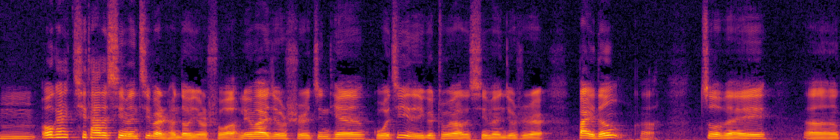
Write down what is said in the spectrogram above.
嗯，OK，其他的新闻基本上都已经说了。另外就是今天国际的一个重要的新闻，就是拜登啊，作为呃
